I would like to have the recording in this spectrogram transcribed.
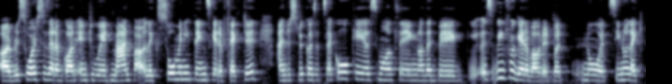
uh, resources that have gone into it. Manpower like so many things get affected. And just because it's like okay a small thing not that big we forget about it but no it's you know like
